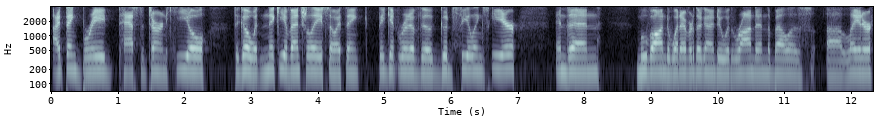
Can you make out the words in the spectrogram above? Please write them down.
I think Brie has to turn heel to go with Nikki eventually, so I think they get rid of the good feelings here, and then move on to whatever they're going to do with Ronda and the Bellas uh, later.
